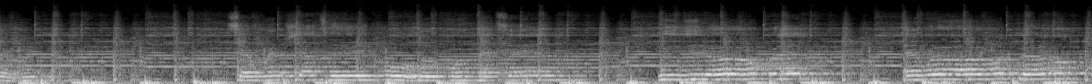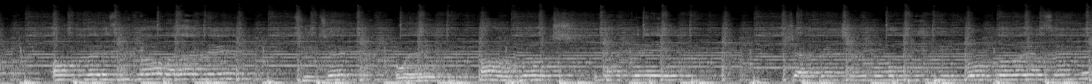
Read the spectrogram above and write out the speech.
Seven women, women shall take hold of one man's hand. We'll eat our own bread and wear our own apparel. Only let us be called by thy name to take away our reproach in that day. Shall the branch the world be beautiful and glorious, and the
